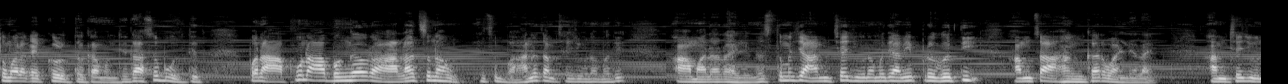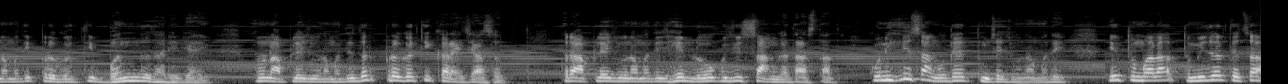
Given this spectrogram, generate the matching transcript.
तुम्हाला काय कळतं का? म्हणतात असं बोलतात. पण आपण अभंगावर आलाच नाहू याचं भानच आमच्या जीवनामध्ये आम्हाला राहिलं नसतं. म्हणजे आमच्या जीवनामध्ये आम्ही प्रगती आमचा अहंकार वाढलेला आहे. आमच्या जीवनामध्ये प्रगती बंद झालेली आहे. म्हणून आपल्या जीवनामध्ये जर प्रगती करायची असेल तर आपल्या जीवनामध्ये हे लोक जी सांगत असतात कुणीही सांगू देत तुमच्या जीवनामध्ये. ते तुम्हाला तुम्ही जर त्याचं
